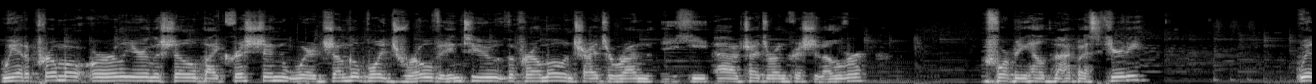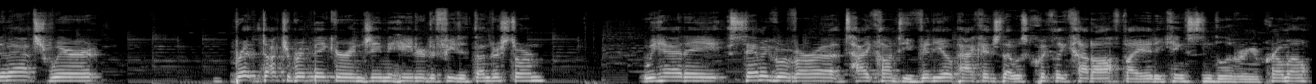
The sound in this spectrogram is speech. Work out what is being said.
We had a promo earlier in the show by Christian where Jungle Boy drove into the promo and tried to run he uh, tried to run Christian over before being held back by security. We had a match where Dr. Britt Baker and Jamie Hayter defeated Thunderstorm. We had a Sammy Guevara Tay Conti video package that was quickly cut off by Eddie Kingston delivering a promo.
